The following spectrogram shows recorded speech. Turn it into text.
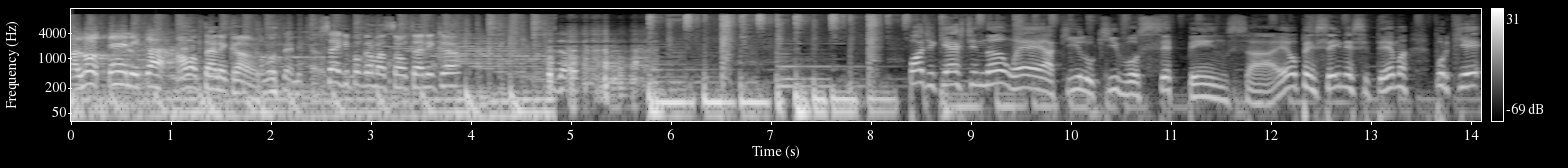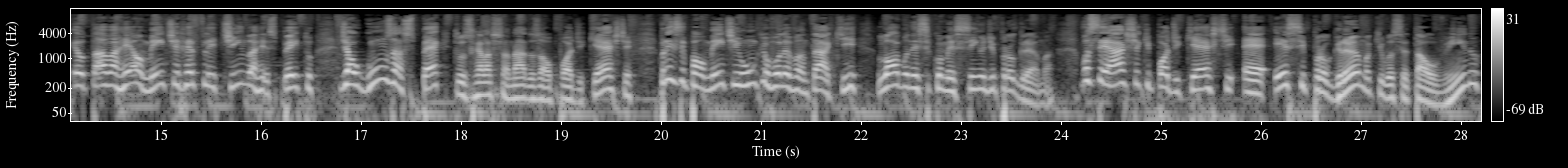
Alô, Técnica! Alô, Técnica. Alô, Técnica. Segue programação Técnica. Podcast não é aquilo que você pensa. Eu pensei nesse tema porque eu estava realmente refletindo a respeito de alguns aspectos relacionados ao podcast, principalmente um que eu vou levantar aqui logo nesse comecinho de programa. Você acha que podcast é esse programa que você está ouvindo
